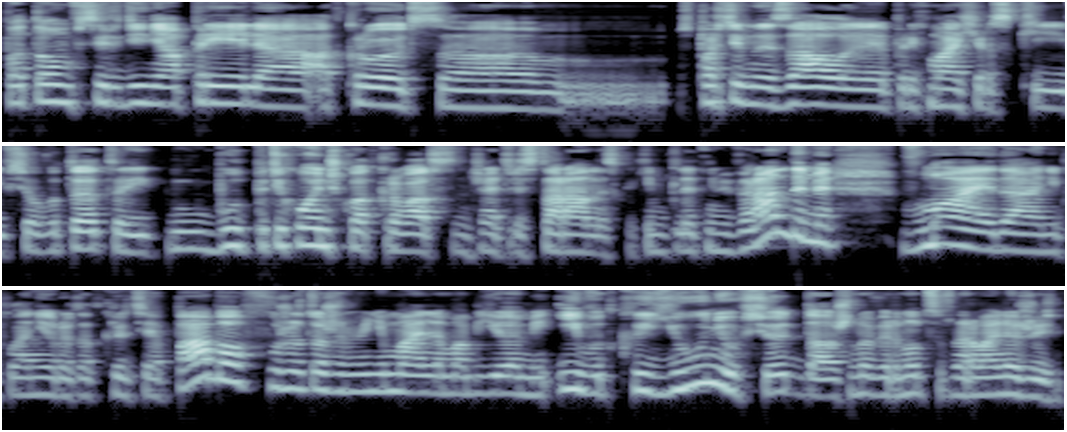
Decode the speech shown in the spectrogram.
потом в середине апреля откроются спортивные залы, парикмахерские и все вот это, и будут потихонечку открываться, начинать рестораны с какими-то летними верандами. В мае, да, они планируют открытие пабов уже тоже в минимальном объеме, и вот к июню все это должно вернуться в нормальную жизнь.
